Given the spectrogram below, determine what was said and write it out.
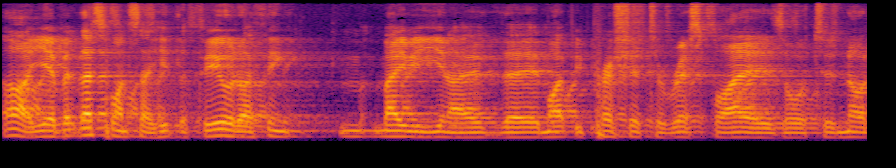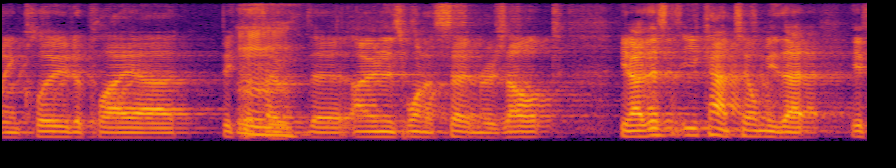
Oh yeah, but that's once they hit the field. I think maybe you know there might be pressure to rest players or to not include a player because hmm. they, the owners want a certain result. You know, you can't tell me that if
